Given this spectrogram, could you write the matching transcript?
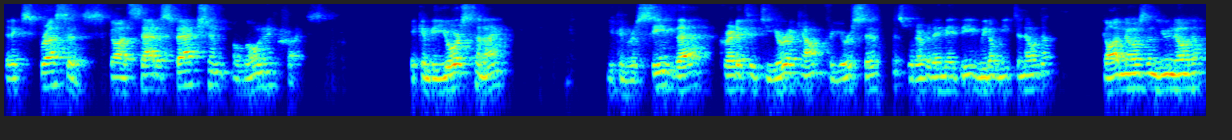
It expresses God's satisfaction alone in Christ. It can be yours tonight. You can receive that credited to your account for your sins, whatever they may be. We don't need to know them. God knows them, you know them.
